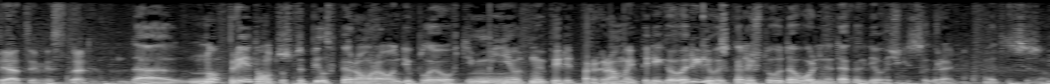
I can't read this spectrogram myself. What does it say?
пятыми стали. Да, но при этом вот уступил в первом раунде плей-офф. Тем не менее, вот мы перед программой переговорили, вы сказали, что вы довольны, да, как девочки сыграли этот сезон?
